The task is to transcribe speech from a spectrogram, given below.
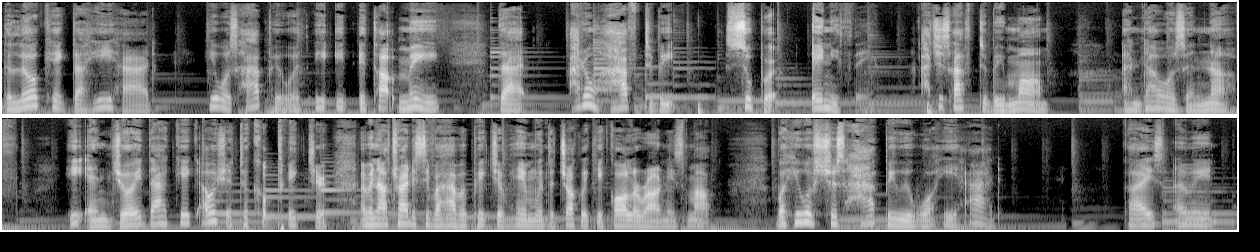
the little cake that he had, he was happy with. It, it, it taught me that I don't have to be super anything. I just have to be mom. And that was enough. He enjoyed that cake. I wish I took a picture. I mean, I'll try to see if I have a picture of him with the chocolate cake all around his mouth. But he was just happy with what he had. Guys, I mean,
